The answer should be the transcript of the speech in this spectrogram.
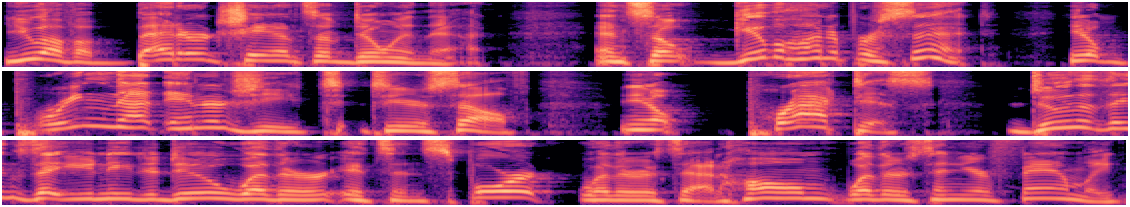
you have a better chance of doing that. And so give 100%. You know, bring that energy t- to yourself. You know, practice. Do the things that you need to do, whether it's in sport, whether it's at home, whether it's in your family.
